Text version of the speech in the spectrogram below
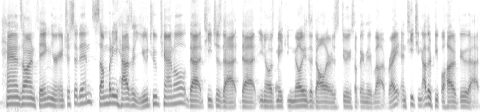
hands-on thing you're interested in somebody has a youtube channel that teaches that that you know is making millions of dollars doing something they love right? And teaching other people how to do that.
